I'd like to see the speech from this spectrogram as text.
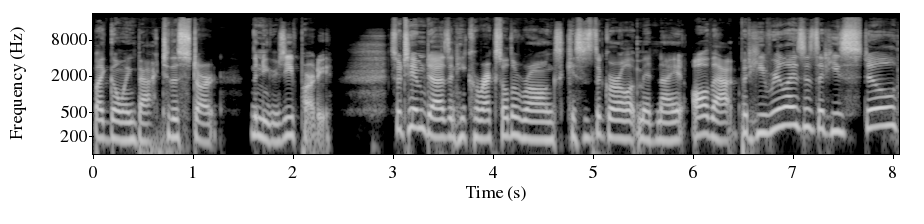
by going back to the start of the New Year's Eve party. So Tim does, and he corrects all the wrongs, kisses the girl at midnight, all that. But he realizes that he's still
